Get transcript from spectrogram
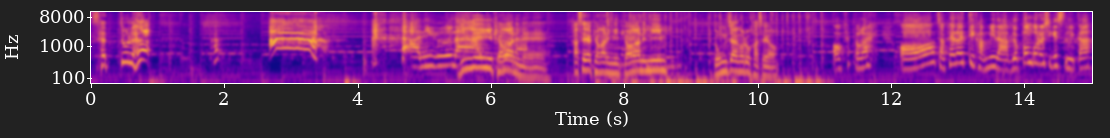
셋둘 하나! 아니구나. 닉네임이 아니구나. 병아리네 가세요 병아리님. 병아리님 농장으로 가세요. 어 병아리 어자 페널티 갑니다. 몇 번 고르시겠습니까?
